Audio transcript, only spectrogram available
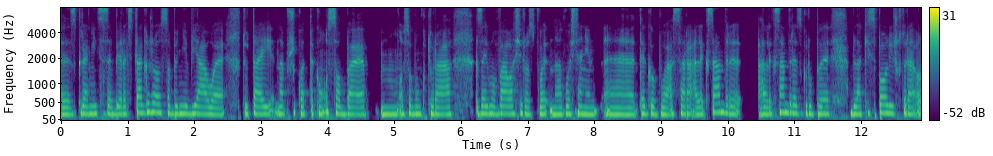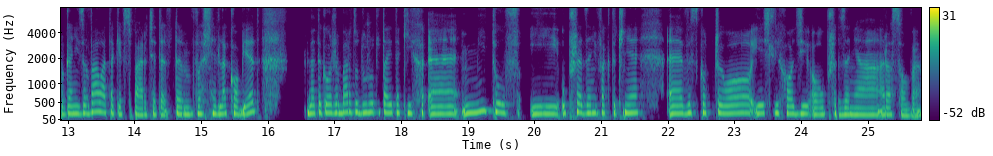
y, z granicy zabierać także osoby niebiałe. Tutaj na przykład taką osobę, mm, osobą, która zajmowała się nagłaśnianiem y, tego była Sara Aleksandry, Aleksandrę z grupy Black is Polish, która organizowała takie wsparcie, te, te właśnie dla kobiet. Dlatego, że bardzo dużo tutaj takich e, mitów i uprzedzeń faktycznie e, wyskoczyło, jeśli chodzi o uprzedzenia rasowe.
